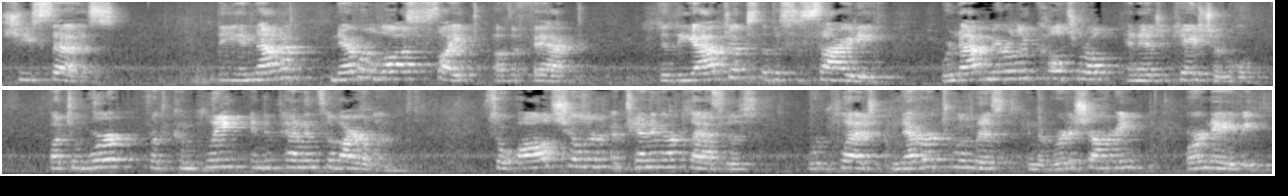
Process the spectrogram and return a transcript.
she says, the Inanna never lost sight of the fact that the objects of the society were not merely cultural and educational, but to work for the complete independence of Ireland. So all children attending our classes were pledged never to enlist in the British Army or Navy.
